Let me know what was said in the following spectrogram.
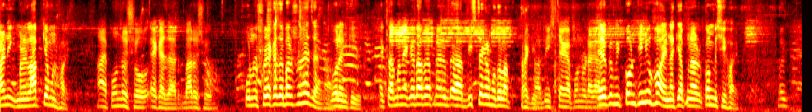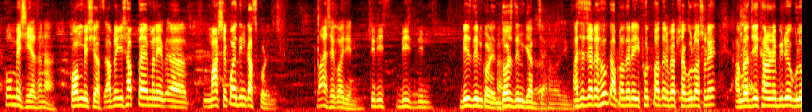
আর্নিং মানে লাভ কেমন হয়? হ্যাঁ পনেরোশো এক হাজার বারোশো। পনেরোশো এক হাজার বারোশো হয়ে যায়? বলেন কি? তার মানে একটা ডাবে আপনার বিশ টাকার মতো লাভ থাকে। বিশ টাকা পনেরো টাকা। এরকমই কন্টিনিউ হয় নাকি আপনার কম বেশি হয়? কম বেশি আছে না। কম বেশি আছে। আপনি কি সপ্তাহে মানে মাসে কয়দিন কাজ করেন? মাসে কয়দিন? তিরিশ বিশ দিন? বিশ দিন করেন দশ দিন গ্যাপ যায়। আচ্ছা যেটা হোক আপনাদের এই ফুটপাতের ব্যবসাগুলো আসলে আমরা যে কারণে ভিডিওগুলো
